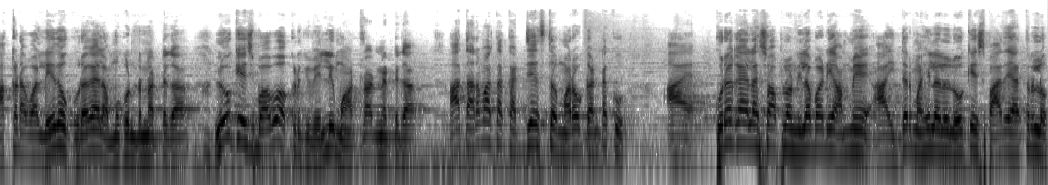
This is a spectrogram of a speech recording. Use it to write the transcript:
అక్కడ వాళ్ళు ఏదో కూరగాయలు అమ్ముకుంటున్నట్టుగా లోకేష్ బాబు అక్కడికి వెళ్ళి మాట్లాడినట్టుగా ఆ తర్వాత కట్ చేస్తే మరో గంటకు ఆ కూరగాయల షాప్లో నిలబడి అమ్మే ఆ ఇద్దరు మహిళలు లోకేష్ పాదయాత్రలో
